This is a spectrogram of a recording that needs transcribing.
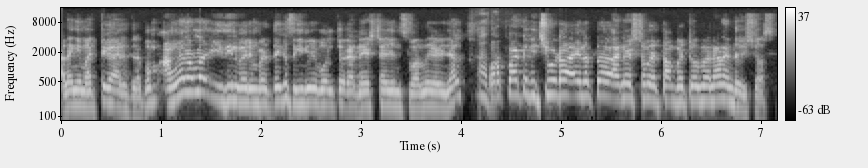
അല്ലെങ്കിൽ മറ്റു കാര്യത്തിൽ അപ്പം അങ്ങനെയുള്ള രീതിയിൽ വരുമ്പോഴത്തേക്ക് സി ബി ഐ പോലത്തെ ഒരു അന്വേഷണ ഏജൻസി വന്നു കഴിഞ്ഞാൽ. ഉറപ്പായിട്ട് വിച്ചുകൂടെ അതിനകത്ത് അന്വേഷണം എത്താൻ പറ്റുമെന്ന് തന്നെയാണ് എന്റെ വിശ്വാസം.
